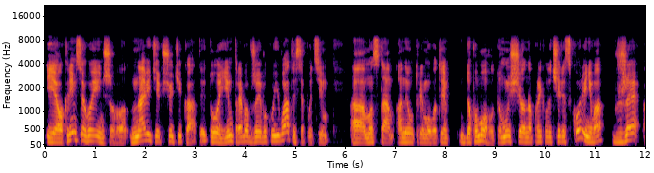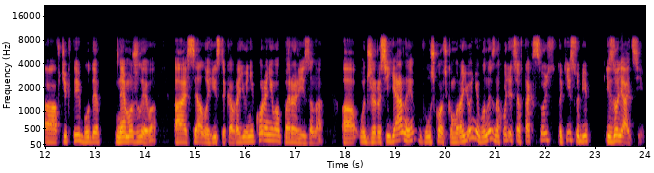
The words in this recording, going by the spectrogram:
І окрім всього іншого, навіть якщо тікати, то їм треба вже евакуюватися по цим а, мостам, а не утримувати допомогу. Тому що, наприклад, через Корінєва вже а, втікти буде неможливо. А вся логістика в районі Коренєва перерізана. А отже, росіяни в Лужковському районі вони знаходяться в так такій собі ізоляції.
